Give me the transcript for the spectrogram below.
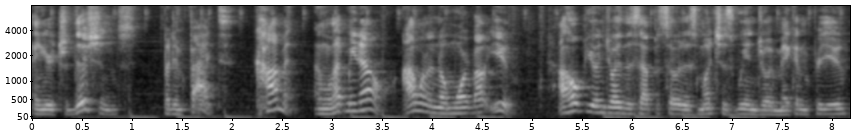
and your traditions, but in fact, comment and let me know. I want to know more about you. I hope you enjoyed this episode as much as we enjoy making them for you.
